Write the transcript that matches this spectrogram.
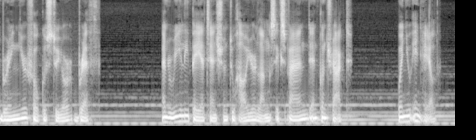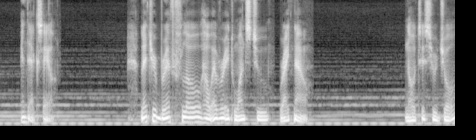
Bring your focus to your breath and really pay attention to how your lungs expand and contract when you inhale and exhale. Let your breath flow however it wants to right now. Notice your jaw.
